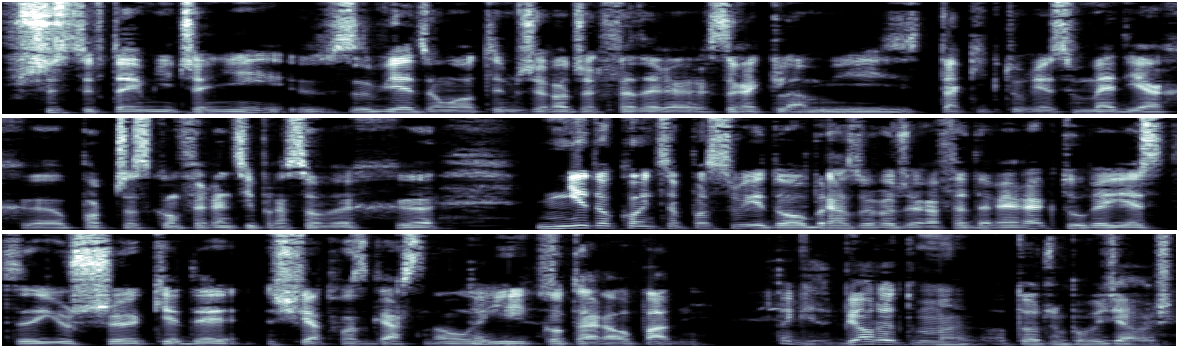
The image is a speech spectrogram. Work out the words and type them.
wszyscy wtajemniczeni wiedzą o tym, że Roger Federer z reklam i taki, który jest w mediach e, podczas konferencji prasowych, e, nie do końca pasuje do obrazu Rogera Federera, który jest już e, kiedy światła zgasną tak i jest. kotara opadnie. Tak jest. Biorę to, o czym powiedziałeś.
